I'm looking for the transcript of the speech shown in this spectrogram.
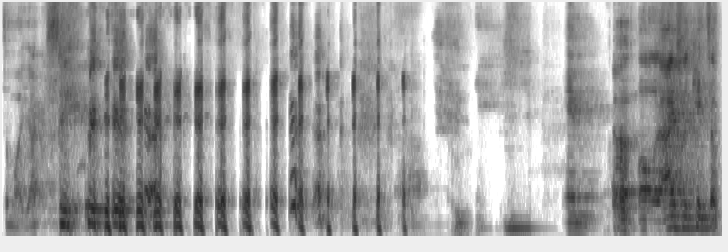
Somebody y'all can say it. And uh, oh, I actually can't to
